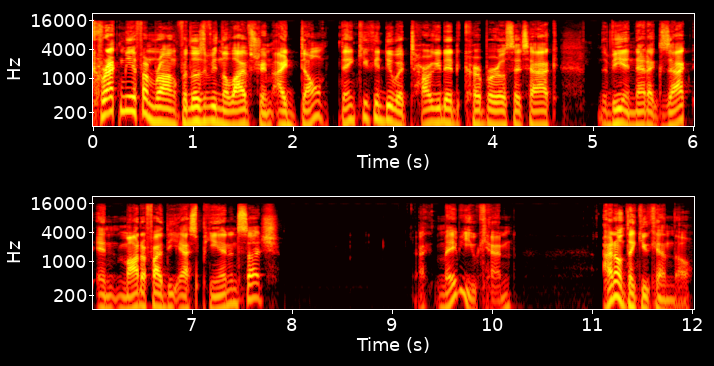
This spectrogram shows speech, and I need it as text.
correct me if I'm wrong, for those of you in the live stream, I don't think you can do a targeted Kerberos attack via netexec and modify the SPN and such. Maybe you can. I don't think you can, though.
